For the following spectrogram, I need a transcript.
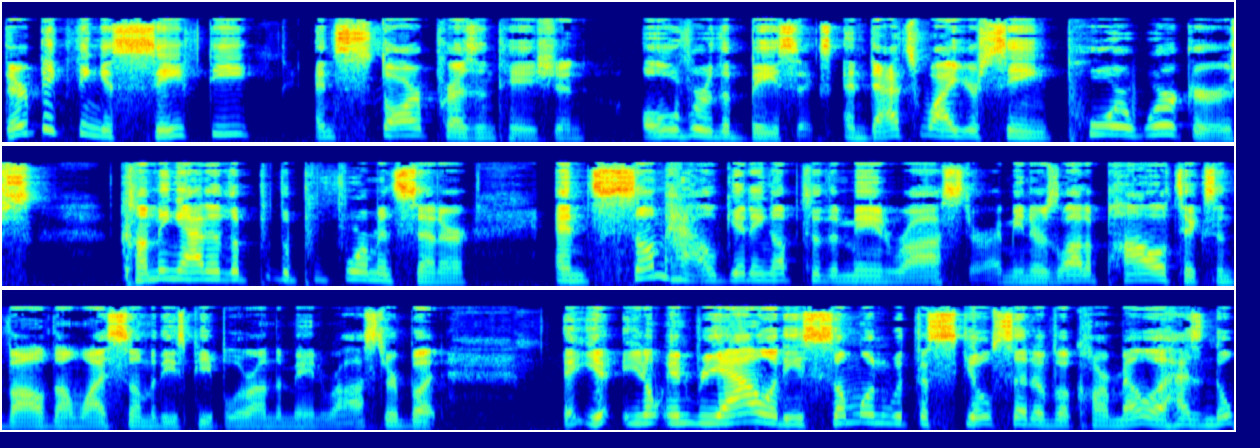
Their big thing is safety and star presentation over the basics. And that's why you're seeing poor workers coming out of the, the performance center and somehow getting up to the main roster. I mean, there's a lot of politics involved on why some of these people are on the main roster, but eh, you, you know, in reality, someone with the skill set of a Carmella has no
